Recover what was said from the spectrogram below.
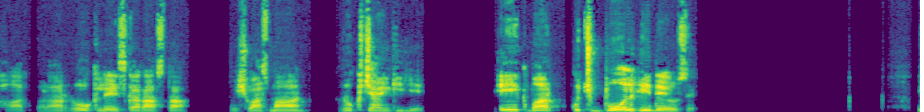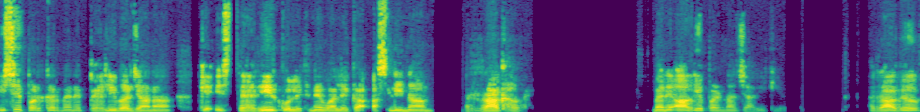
हाथ बढ़ा, रोक ले इसका रास्ता। विश्वास मान रुक जाएगी ये। एक बार कुछ बोल ही दे उसे। इसे पढ़कर मैंने पहली बार जाना कि इस तहरीर को लिखने वाले का असली नाम राघव है। मैंने आगे पढ़ना जारी किया। राघव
